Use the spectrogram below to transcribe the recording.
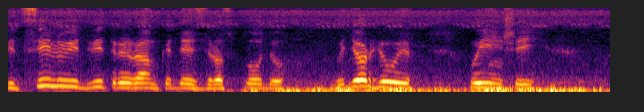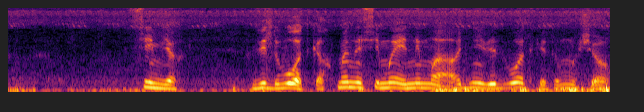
підсилюю, 2-3 рамки десь з розплоду видергую у іншій сім'ях відводках. У мене сімей нема, одні відводки, тому що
